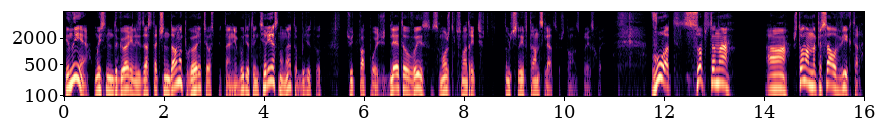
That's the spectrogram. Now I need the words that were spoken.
иные, мы с ним договорились достаточно давно поговорить о воспитании. Будет интересно, но это будет вот чуть попозже. Для этого вы сможете посмотреть в том числе и в трансляцию, что у нас происходит. Вот, собственно, а, что нам написал Виктор?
